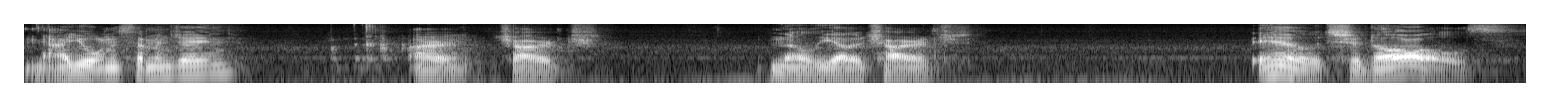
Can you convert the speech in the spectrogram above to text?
Now you want to summon Jain? Alright, charge. No, the other charge. Ew, it's Shaddolls.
